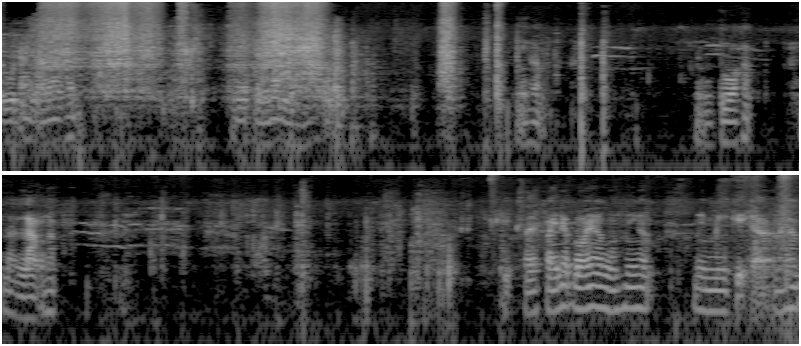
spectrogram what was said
ดูด้านหลังนะครับนี่เป็นด้านหลังนี่ครับหนึ่งตัวครับ ด้านหลังครับคลิกสายไฟเรียบร้อยครับผมนี่ครับ ไม่มีเกะกะนะครับ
